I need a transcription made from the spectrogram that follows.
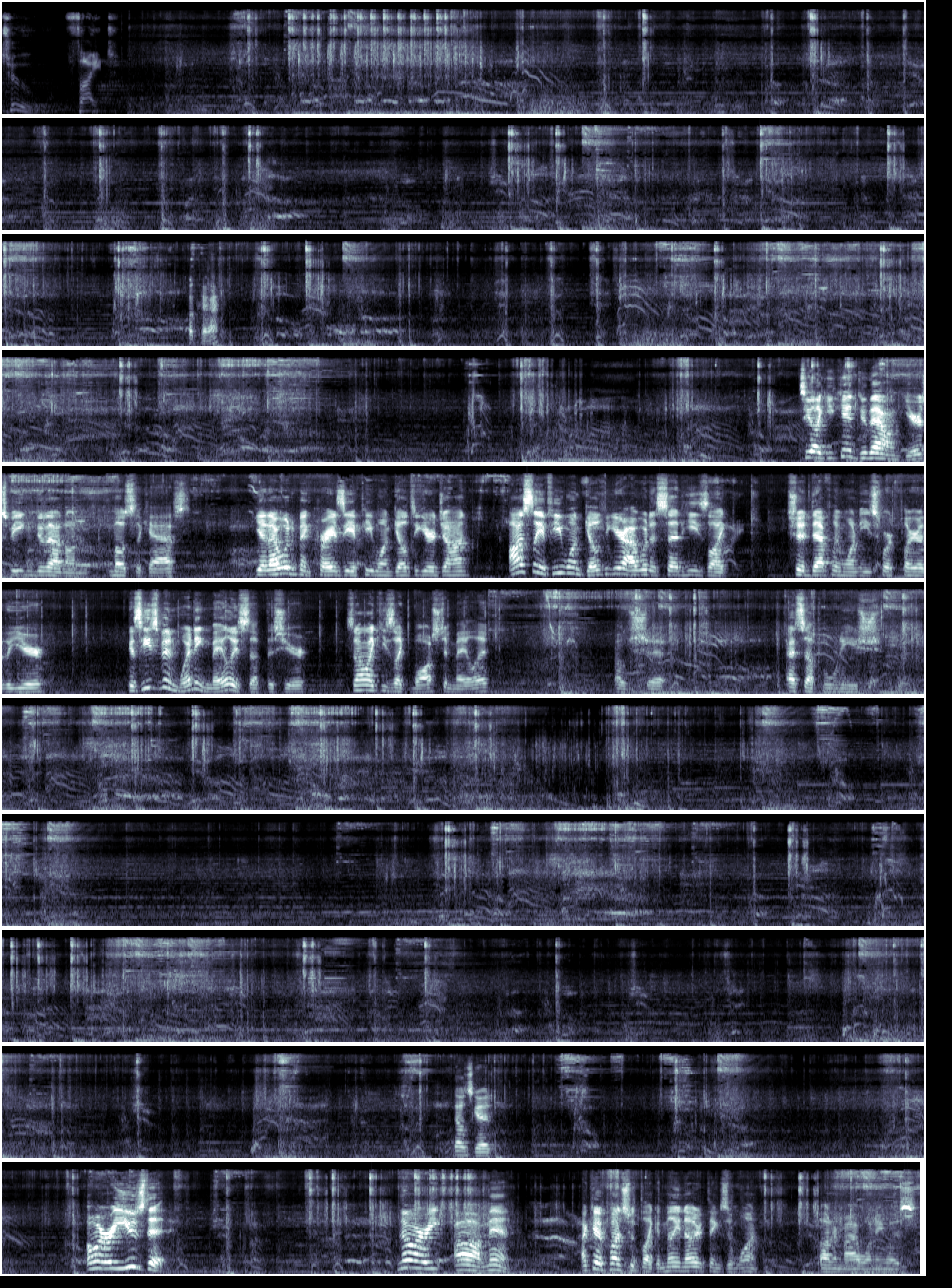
two, fight! Okay. See, like, you can't do that on Geras, but you can do that on most of the cast. Yeah, that would have been crazy if he won Guilty Gear, John. Honestly, if he won Guilty Gear, I would have said he's, like, should definitely won Esports Player of the Year. Because he's been winning Melee stuff this year. It's not like he's, like, washed in Melee. Oh, shit. That's a punish. That was good. Oh, I already used it. No, I already... Oh, man. I could have punched with like a million other things in one. Oh, I won anyways.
